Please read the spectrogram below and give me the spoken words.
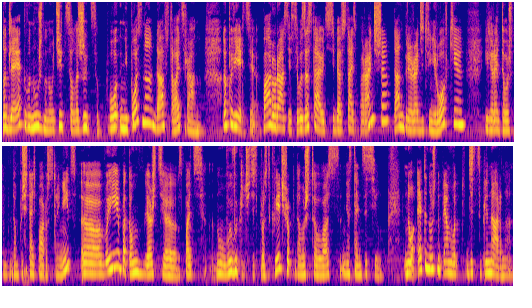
Но для этого нужно научиться ложиться по не поздно, да, вставать рано. Но поверьте, пару раз, если вы заставите себя встать пораньше, да, например, ради тренировки или ради того, чтобы там почитать пару страниц, э, вы потом ляжете спать, ну, вы выключитесь просто к вечеру, потому что у вас не останется сил. Но это нужно прям вот дисциплинарно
